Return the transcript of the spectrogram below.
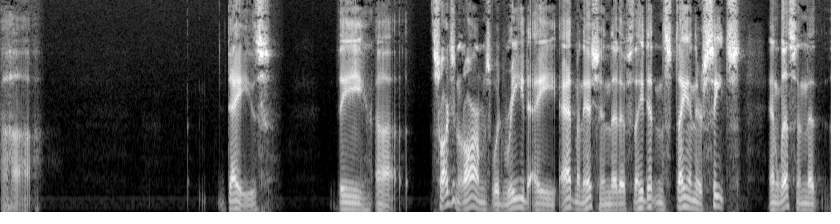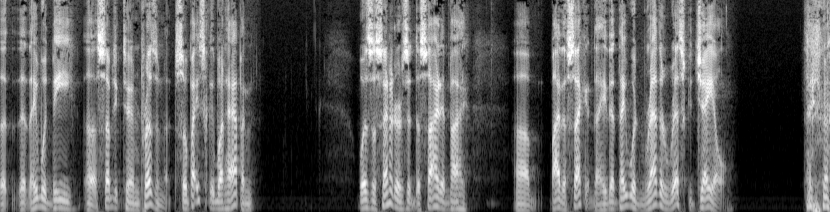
uh, days, the uh, sergeant at arms would read a admonition that if they didn't stay in their seats and listen, that that, that they would be uh, subject to imprisonment. So basically, what happened was the senators had decided by uh, by the second day that they would rather risk jail than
